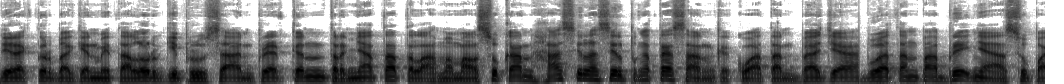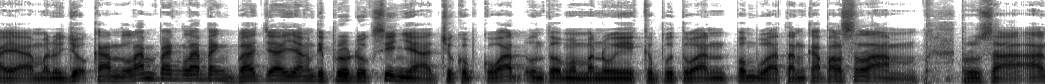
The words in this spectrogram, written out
Direktur bagian metalurgi perusahaan Bradken ternyata telah memalsukan hasil-hasil pengetesan kekuatan baja buatan pabriknya supaya menunjukkan lempeng-lempeng baja yang diproduksinya cukup kuat untuk memenuhi kebutuhan pembuatan kapal selam. Perusahaan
